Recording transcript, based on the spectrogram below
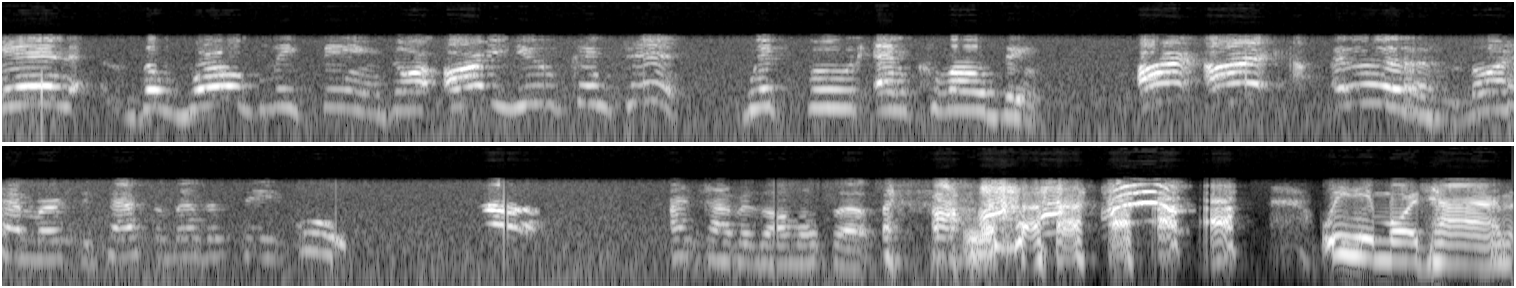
in the worldly things, or are you content with food and clothing? Are, are, ugh, Lord have mercy, Pastor Linda C. Ooh, our time is almost up. we need more time.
